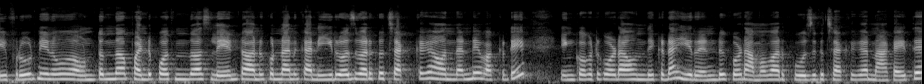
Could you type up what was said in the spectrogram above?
ఈ ఫ్రూట్ నేను ఉంటుందో పండిపోతుందో అసలు ఏంటో అనుకున్నాను కానీ ఈ రోజు వరకు చక్కగా ఉందండి ఒకటి. ఇంకొకటి కూడా ఉంది ఇక్కడ. ఈ రెండు కూడా అమ్మవారి పూజకు చక్కగా నాకైతే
